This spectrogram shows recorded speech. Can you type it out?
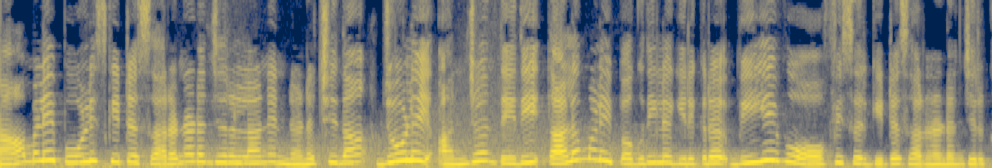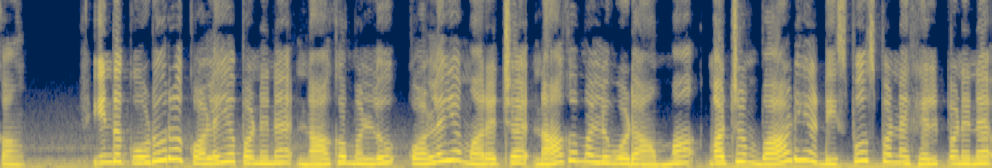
நாமளே போலீஸ் கிட்ட சரணடைஞ்சிடலாம்னு நினைச்சுதான் ஜூலை அஞ்சாம் தேதி தலைமலை பகுதியில இருக்கிற விஏஓ ஆபீசர் கிட்ட சரணடைஞ்சிருக்காங்க. இந்த கொடூர கொலைய பண்ணின நாகமல்லு கொலைய மறைச்ச நாகமல்லுவோட அம்மா மற்றும் பாடியை டிஸ்போஸ் பண்ண ஹெல்ப் பண்ணின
